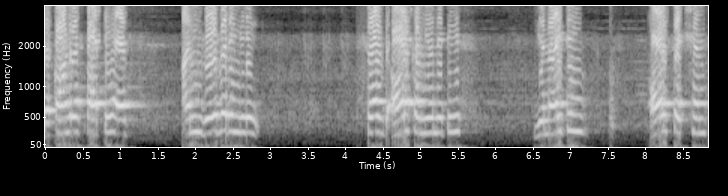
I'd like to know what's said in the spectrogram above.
the Congress party has unwaveringly served all communities, uniting all sections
